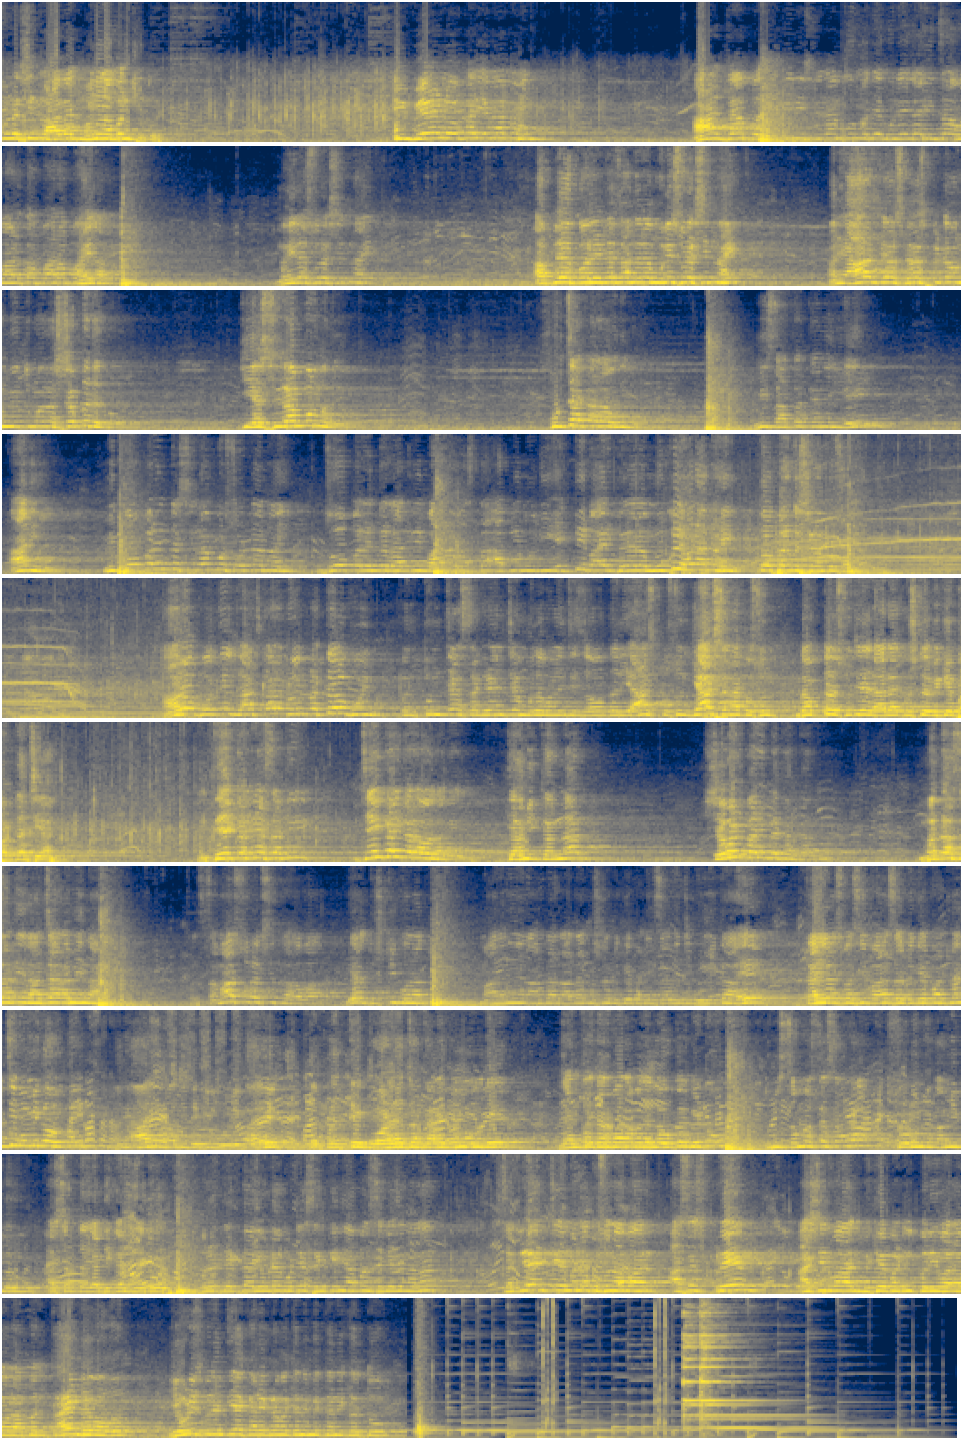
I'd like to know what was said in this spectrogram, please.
सुरक्षित राहाव्यात म्हणून आपण घेतोय की वेळ लवकर येणार नाही. आज ज्या पद्धतीने श्रीरामपूरमध्ये गुन्हेगारीचा वाढता पारा पाहिला महिला सुरक्षित नाहीत. आपल्या कॉलेजला जाणाऱ्या मुली सुरक्षित नाहीत. आणि आज या व्यासपीठावर मी तुम्हाला शब्द देतो की या श्रीरामपूरमध्ये पुढच्या कालावधीमध्ये मी सातत्याने येईल आणि मी तोपर्यंत श्रीरामपूर सोडणार नाही जोपर्यंत रात्री बारा वाजता आपली मुलगी एकटी बाहेर फिरायला मोकळी होणार नाही तोपर्यंत श्रीरामपूर सोडणार नाही. आरोप होतील राजकारण होईल प्रत्यारोप होईल पण तुमच्या सगळ्यांच्या मुलाबाळांची जबाबदारी आजपासून या क्षणापासून डॉक्टर सुजय राधाकृष्ण विखे पाटलाची आहे. ते करण्यासाठी जे काही करावं लागेल ते आम्ही करणार. शेवटपर्यंत करणार. मतासाठी लाचार आम्ही नाही. समाज सुरक्षित राहावा या दृष्टिकोनातून माननीय नामदार राधाकृष्ण विखे पाटील साहेबांची भूमिका आहे. कैलासवासी बाळासाहेब विखे पाटलांची भूमिका होती. आणि आज माझी देखील भूमिका आहे. तर प्रत्येक वॉर्डाच्या कार्यक्रमामध्ये जनता दरबारामध्ये लवकर भेटू. तुम्ही समस्या सांगा सोडवणूक आम्ही करू. हा शब्द या ठिकाणी देतो परत एकदा एवढ्या मोठ्या संख्येने आपण सगळेजण आलात. सगळ्यांचे मनापासून आभार. असंच प्रेम आशीर्वाद विखे पाटील परिवारावर आपण कायम ठेवावं. एवढीच विनंती या कार्यक्रमाच्या निमित्ताने करतो.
